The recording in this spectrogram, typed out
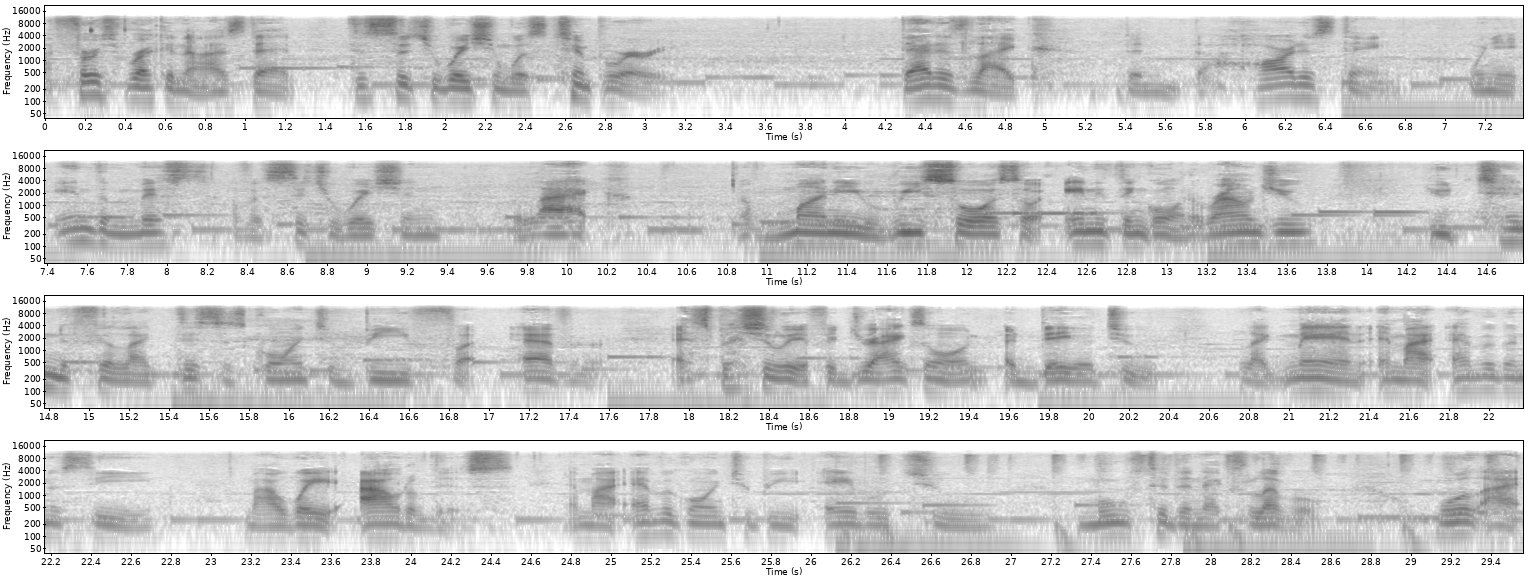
I first recognized that this situation was temporary. That is like the, the hardest thing when you're in the midst of a situation, lack of money, resource, or anything going around you. You tend to feel like this is going to be forever, especially if it drags on a day or two. Like, man, am I ever going to see my way out of this? Am I ever going to be able to move to the next level? Will I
